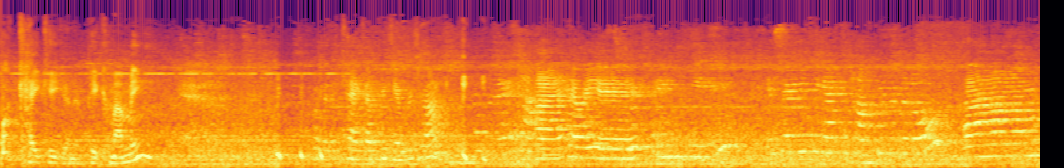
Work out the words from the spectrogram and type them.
What cake are you gonna pick, mummy? We're going to take up pick every time. Hi, how are you? Thank you. Is there anything I can help you with at all? Um,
